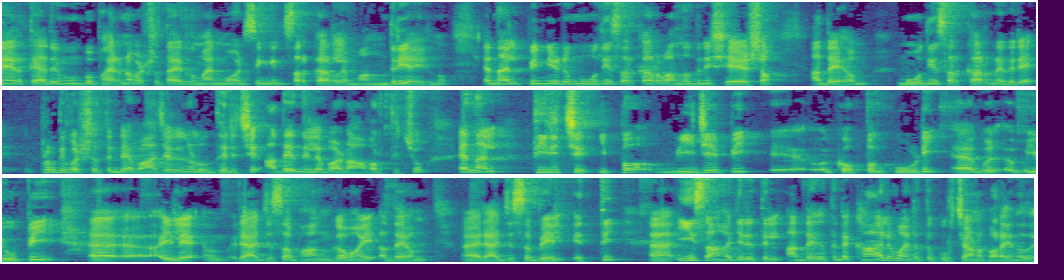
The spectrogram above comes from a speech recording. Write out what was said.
നേരത്തെ അതിനു മുമ്പ് ഭരണപക്ഷത്തായിരുന്നു മൻമോഹൻ സിംഗ് സർക്കാരിലെ മന്ത്രിയായിരുന്നു. എന്നാൽ പിന്നീട് മോദി സർക്കാർ വന്നതിന് ശേഷം അദ്ദേഹം മോദി സർക്കാരിനെതിരെ പ്രതിപക്ഷത്തിന്റെ വാചകങ്ങൾ ഉദ്ധരിച്ച് അതേ നിലപാട് ആവർത്തിച്ചു. എന്നാൽ തിരിച്ച് ഇപ്പോൾ ബി ജെ പി ഒപ്പം കൂടി ഏഹ്, ഗു- യു പി യിലെ രാജ്യസഭ അംഗമായി അദ്ദേഹം ഏഹ്, രാജ്യസഭയിൽ എത്തി ഏഹ്, ഈ സാഹചര്യത്തിൽ അദ്ദേഹത്തിൻ്റെ കാലുമാറ്റത്തെക്കുറിച്ചാണ് പറയുന്നത്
